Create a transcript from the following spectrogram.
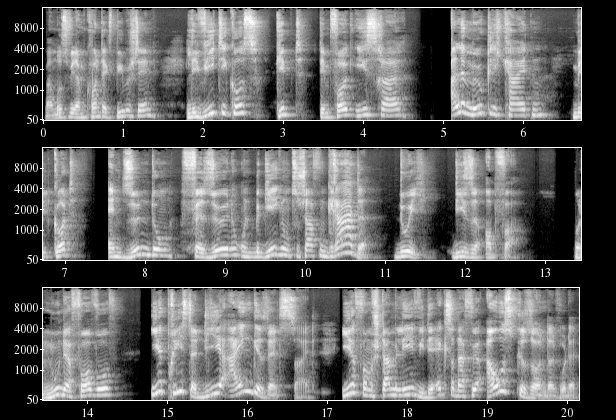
man muss wieder im Kontext Bibel stehen, Levitikus gibt dem Volk Israel alle Möglichkeiten, mit Gott Entsündung, Versöhnung und Begegnung zu schaffen, gerade durch diese Opfer. Und nun der Vorwurf, ihr Priester, die ihr eingesetzt seid, ihr vom Stamm Levi, der extra dafür ausgesondert wurde,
